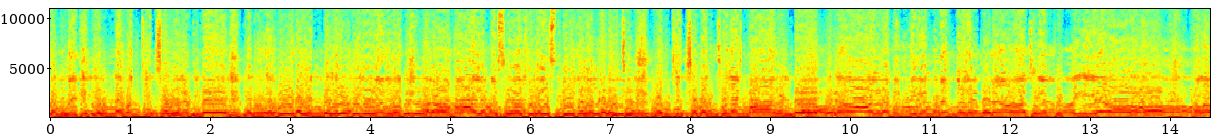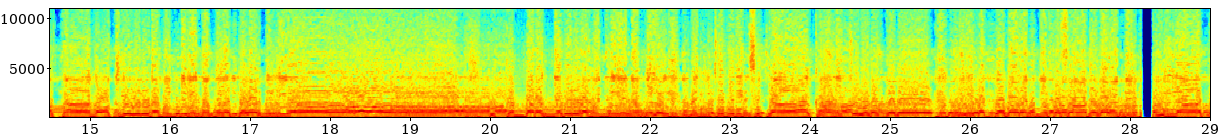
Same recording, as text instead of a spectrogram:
ഇരുന്ന് എന്നെ വഞ്ചിച്ചവരുണ്ട് എന്റെ കൂടെ എന്റെ ലൈവിലിരുന്ന് അതാമായ മെസ്സേജുകൾ സ്ത്രീകളെ കളിച്ച് വഞ്ചിച്ച വഞ്ചനന്മാരുണ്ട്. ഒരാളുടെ മുന്നിലും ഞങ്ങൾ പരാജയപ്പെട്ടില്ല. തളർത്താൻ നോക്കിയവരുടെ മുന്നിൽ ഞങ്ങളെ തളർന്നില്ല. കുറ്റം പറഞ്ഞവരുടെ മുന്നിൽ ഞങ്ങൾ നെഞ്ചു പിരിച്ചിട്ടാ കാണിച്ചു കൊടുത്തത്. ദൈവത്തെ പറഞ്ഞ് ഫസാദ് പറഞ്ഞ് ഇല്ലാത്ത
